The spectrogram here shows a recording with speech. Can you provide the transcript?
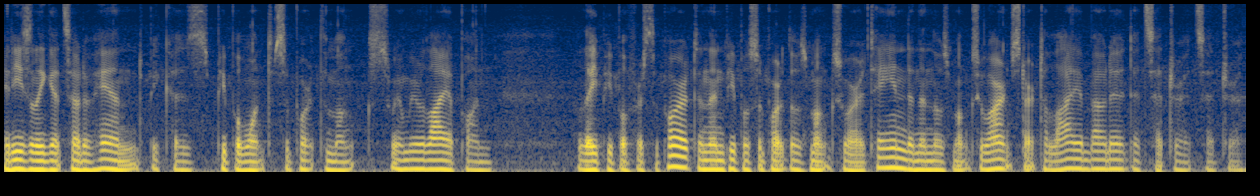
it easily gets out of hand because people want to support the monks. When we rely upon lay people for support, and then people support those monks who are attained, and then those monks who aren't start to lie about it, etc., etc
